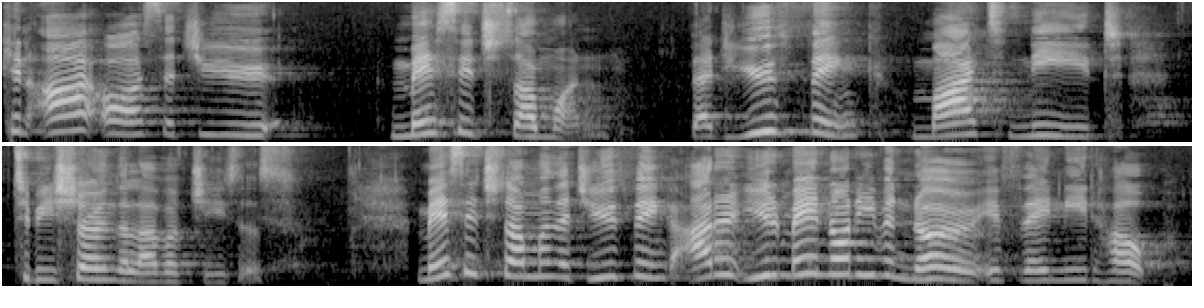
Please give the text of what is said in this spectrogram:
can I ask that you message someone that you think might need to be shown the love of Jesus? Message someone that you think, I don't, you may not even know if they need help.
